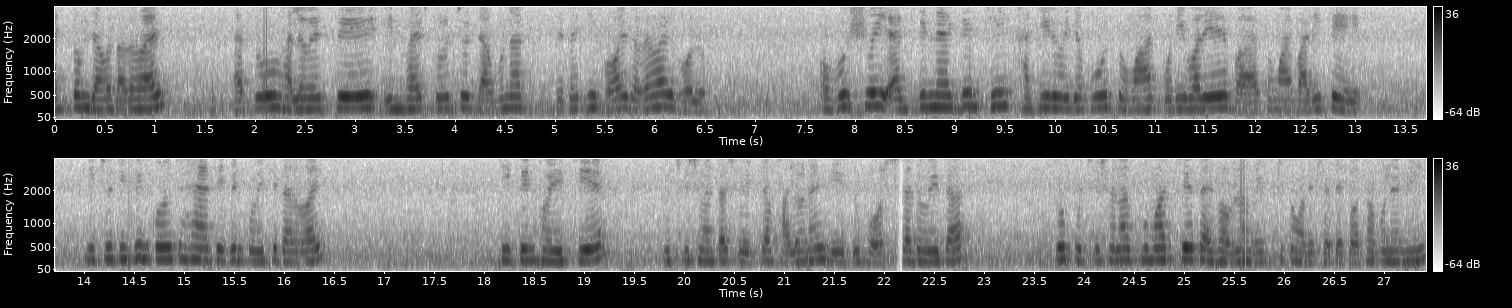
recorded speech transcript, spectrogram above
একদম যাব দাদাভাই। এত ভালোবেসে ইনভাইট করেছ, যাব না, সেটা কি হয়? দাদাভাই, বলো। অবশ্যই একদিন না একদিন ঠিক হাজির হয়ে যাব। তোমার পরিবারে বা তোমার বাড়িতে কিছু টিফিন করেছ? হ্যাঁ টিফিন করেছি দাদাভাই। টিফিন হয়েছে। পুচকুসোনাটা শরীরটা ভালো নয় যেহেতু বর্ষার ওয়েদার তো পুচকুসোনা ঘুমাচ্ছে, তাই ভাবলাম একটু তোমাদের সাথে কথা বলে নিই।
